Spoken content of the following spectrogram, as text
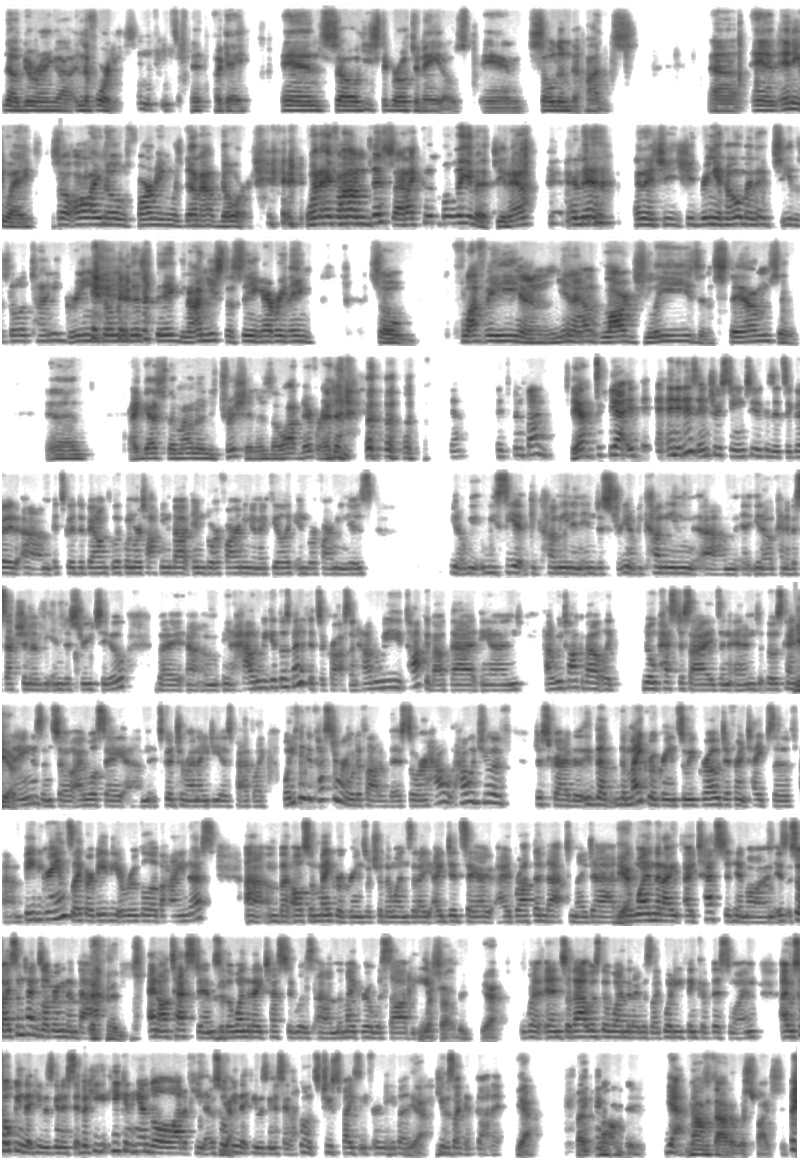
No, during uh, in the 40s. In the 40s. Okay. And so he used to grow tomatoes and sold them to Hunt's. Uh, and anyway, so all I know farming was done outdoors. when I found this out, I couldn't believe it, you know? And then and then she she'd bring it home and I'd see this little tiny greens only this big. You know, I'm used to seeing everything so fluffy and you know large leaves and stems and and I guess the amount of nutrition is a lot different. yeah, it's been fun. Yeah, yeah, it, and it is interesting too because it's a good um, it's good to bounce like when we're talking about indoor farming, and I feel like indoor farming is you know we, we see it becoming an industry you know becoming um, you know kind of a section of the industry too. But um, you know how do we get those benefits across and how do we talk about that? And how do we talk about like no pesticides and and those kind yeah. of things? And so i will say um, it's good to run ideas path like what do you think a customer would have thought of this? Or how how would you have described it? the the microgreens so we grow different types of um, baby greens like our baby arugula behind us um, but also microgreens, which are the ones that I, I did say I, I, brought them back to my dad. Yeah. And the one that I, I tested him on is so I sometimes I'll bring them back and I'll test him. So the one that I tested was um, the micro wasabi. Wasabi, yeah. And so that was the one that I was like, "What do you think of this one?" I was hoping that he was going to say, but he he can handle a lot of heat. I was hoping yeah. that he was going to say like, "Oh, it's too spicy for me," but yeah, he was like, "I've got it." Yeah, but mom did. Yeah, mom thought it was spicy.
